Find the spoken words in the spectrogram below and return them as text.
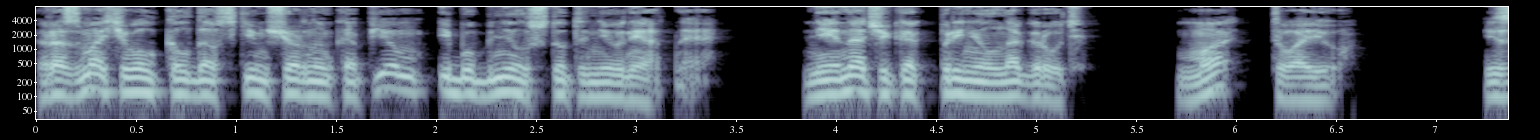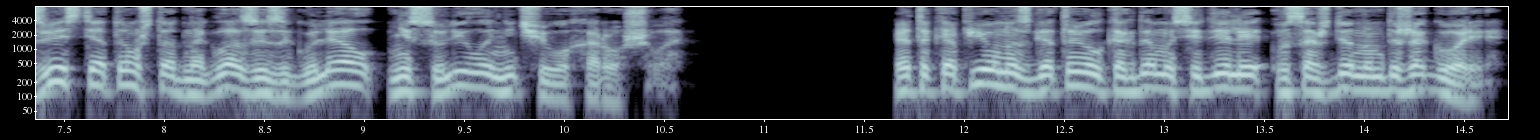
размахивал колдовским черным копьем и бубнил что-то невнятное. Не иначе, как принял на грудь. Мать твою. Известие о том, что Одноглазый загулял, не сулило ничего хорошего. Это копье он изготовил, когда мы сидели в осажденном Дежагоре,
